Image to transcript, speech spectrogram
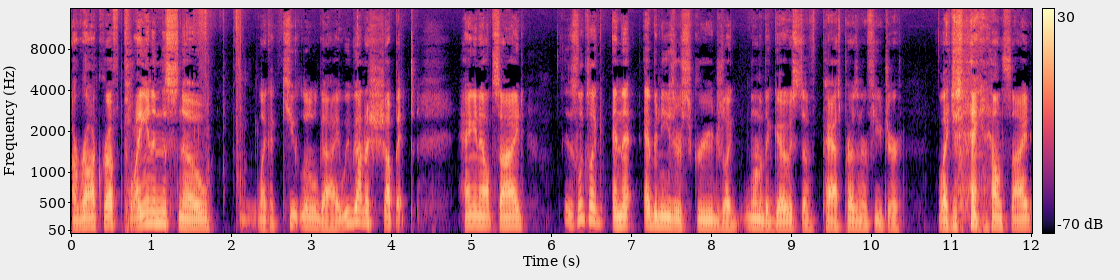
A rock Rockruff playing in the snow like a cute little guy. We've got a Shuppet hanging outside. This looks like an Ebenezer Scrooge, like one of the ghosts of past, present, or future. Like just hanging outside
